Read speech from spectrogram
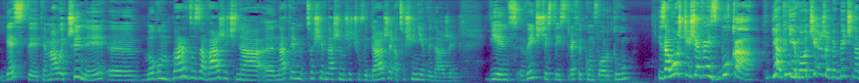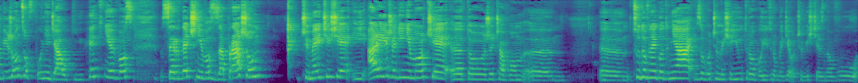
gesty, te małe czyny y, mogą bardzo zaważyć na, na tym, co się w naszym życiu wydarzy, a co się nie wydarzy. Więc wyjdźcie z tej strefy komfortu i założcie się Facebooka, jak nie macie, żeby być na bieżąco w poniedziałki. Chętnie Was, serdecznie Was zapraszam. Trzymajcie się, i, ale jeżeli nie macie, to życzę Wam cudownego dnia i zobaczymy się jutro, bo jutro będzie oczywiście znowu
